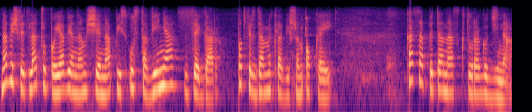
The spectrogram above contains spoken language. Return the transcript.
Na wyświetlaczu pojawia nam się napis ustawienia zegar. Potwierdzamy klawiszem OK. Kasa pyta nas, która godzina.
